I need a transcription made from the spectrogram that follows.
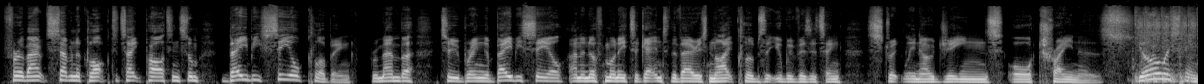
for about seven o'clock to take part in some baby seal clubbing. Remember to bring a baby seal and enough money to get into the various nightclubs that you'll be visiting. Strictly no jeans or trainers. You're listening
